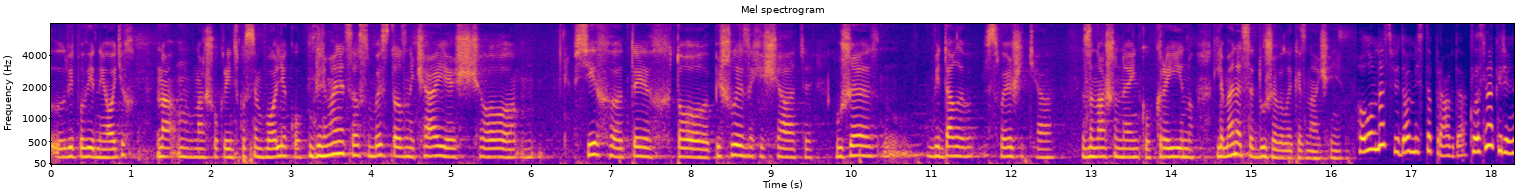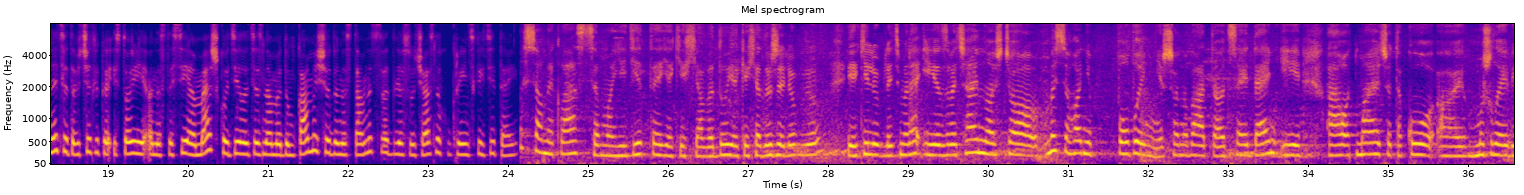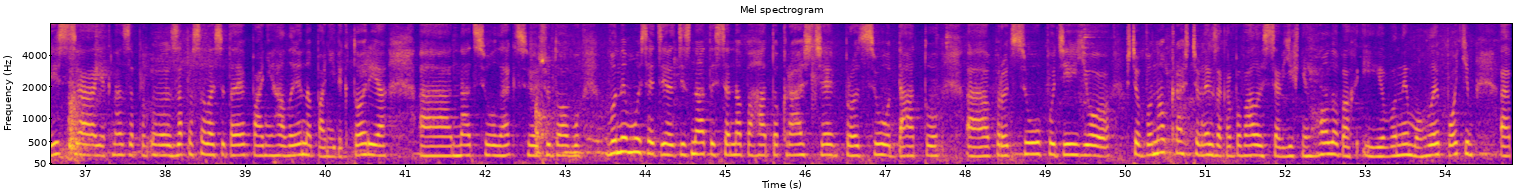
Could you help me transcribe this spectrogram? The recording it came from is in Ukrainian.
відповідний одяг на ну, нашу українську символіку. Для мене це особисто означає, що всіх тих, хто пішли захищати, вже віддали своє життя за нашу неньку країну. Для мене це дуже велике значення. Головна свідомість та правда. Класна керівниця та вчителька історії Анастасія Мешко ділиться з нами думками щодо наставництва для сучасних українських дітей. Сьомий клас це мої діти, яких я веду, яких я дуже люблю, які люблять мене. І звичайно, що ми сьогодні. Повинні шанувати цей день, і от маючи таку можливість, як нас е, запросила сюди пані Галина, пані Вікторія на цю лекцію чудову. Вони мусять дізнатися набагато краще про цю дату, про цю подію, щоб воно краще в них закарбувалося в їхніх головах, і вони могли потім,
